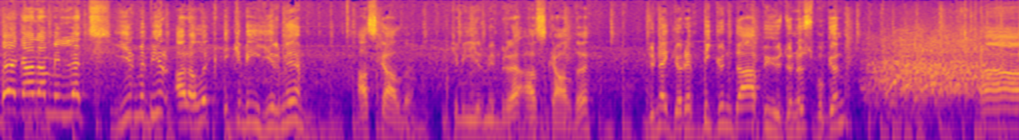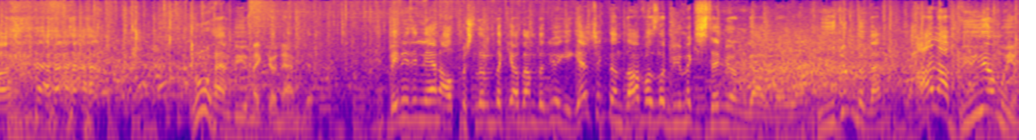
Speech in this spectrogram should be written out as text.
Pekala millet. 21 Aralık 2020. Az kaldı. 2021'e az kaldı. Düne göre bir gün daha büyüdünüz bugün. Ruhen büyümek önemli. Beni dinleyen 60'larındaki adam da diyor ki gerçekten daha fazla büyümek istemiyorum galiba ya. Büyüdüm mü ben? Hala büyüyor muyum?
